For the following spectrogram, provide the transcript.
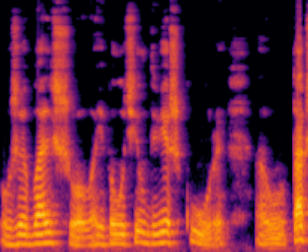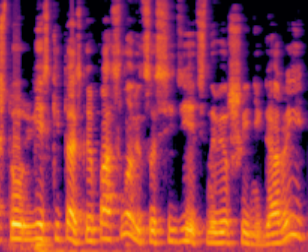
уже большого и получил две шкуры. Так что есть китайская пословица сидеть на вершине горы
